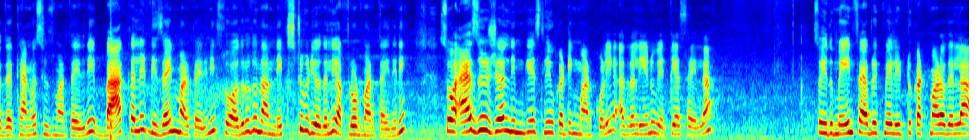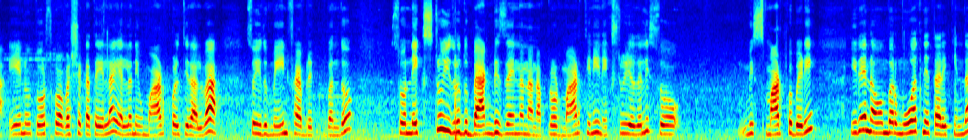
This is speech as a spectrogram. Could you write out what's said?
ಅದರ ಕ್ಯಾನ್ವಾಸ್ ಯೂಸ್ ಮಾಡ್ತಾ ಇದ್ದೀನಿ. ಬ್ಯಾಕಲ್ಲಿ ಡಿಸೈನ್ ಮಾಡ್ತಾ ಇದ್ದೀನಿ. ಸೊ ಅದ್ರದ್ದು ನಾನು ನೆಕ್ಸ್ಟ್ ವಿಡಿಯೋದಲ್ಲಿ ಅಪ್ಲೋಡ್ ಮಾಡ್ತಾ ಇದ್ದೀನಿ. ಸೊ ಆ್ಯಸ್ ಯೂಶ್ವಲ್ ನಿಮಗೆ ಸ್ಲೀವ್ ಕಟಿಂಗ್ ಮಾಡ್ಕೊಳ್ಳಿ. ಅದರಲ್ಲಿ ಏನೂ ವ್ಯತ್ಯಾಸ ಇಲ್ಲ. ಸೊ ಇದು ಮೇನ್ ಫ್ಯಾಬ್ರಿಕ್ ಮೇಲೆ ಇಟ್ಟು ಕಟ್ ಮಾಡೋದೆಲ್ಲ ಏನು ತೋರಿಸ್ಕೋ ಅವಶ್ಯಕತೆ ಇಲ್ಲ. ಎಲ್ಲ ನೀವು ಮಾಡ್ಕೊಳ್ತೀರಲ್ವಾ? ಸೊ ಇದು ಮೇನ್ ಫ್ಯಾಬ್ರಿಕ್ ಬಂದು. ಸೊ ನೆಕ್ಸ್ಟು ಇದ್ರದ್ದು ಬ್ಯಾಕ್ ಡಿಸೈನ್ನ ನಾನು ಅಪ್ಲೋಡ್ ಮಾಡ್ತೀನಿ. ನೆಕ್ಸ್ಟ್ ವೀಡಿಯೋದಲ್ಲಿ ಸೊ ಮಿಸ್ ಮಾಡ್ಕೋಬೇಡಿ. ಇದೇ ನವಂಬರ್ ಮೂವತ್ತನೇ ತಾರೀಕಿಂದ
